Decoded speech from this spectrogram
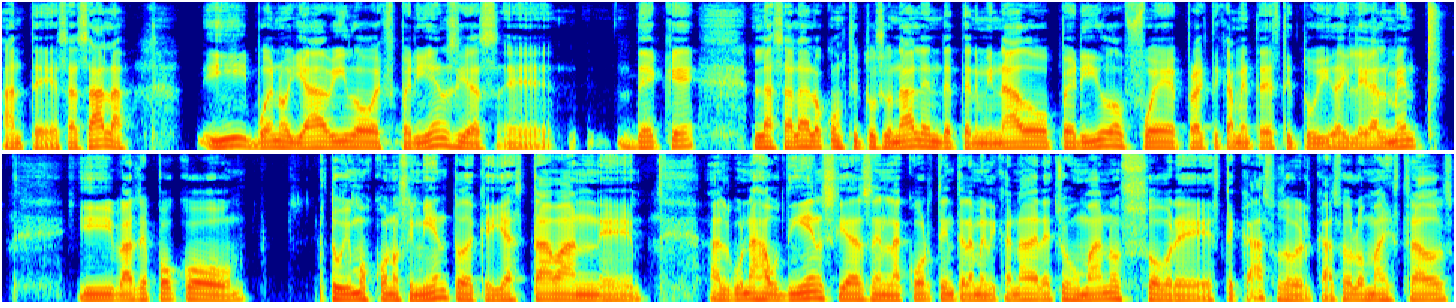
ante esa sala. Y bueno, ya ha habido experiencias eh, de que la sala de lo constitucional en determinado periodo fue prácticamente destituida ilegalmente. Y hace poco tuvimos conocimiento de que ya estaban eh, algunas audiencias en la Corte Interamericana de Derechos Humanos sobre este caso, sobre el caso de los magistrados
